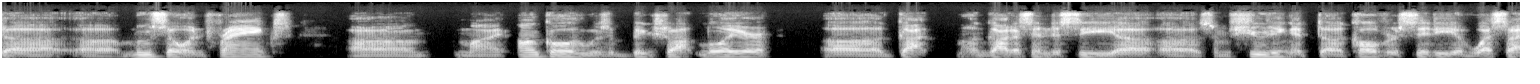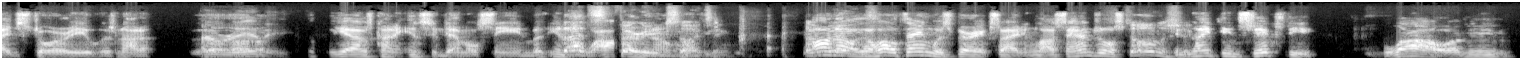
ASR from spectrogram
Musso and Frank's. Um, my uncle, who was a big shot lawyer, got Uh, got us in to see uh, uh, some shooting at Culver City of West Side Story. It was not a Oh, really? yeah, it was kind of incidental scene, but you know, That's wow, very you know, exciting. Oh no, the whole thing was very exciting. Los Angeles in 1960. Wow, I mean,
